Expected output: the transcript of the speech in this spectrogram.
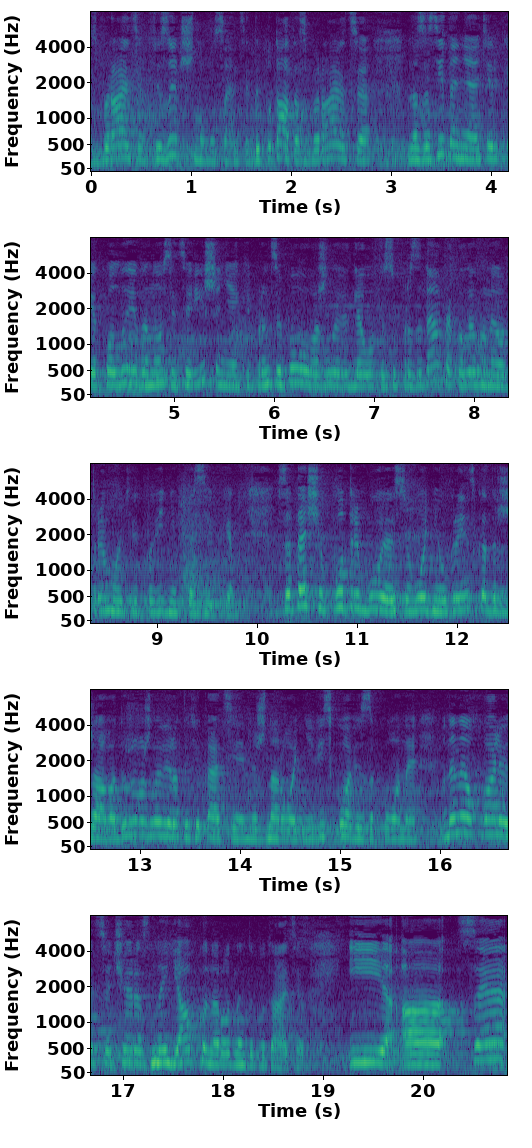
збирається в фізичному сенсі. Депутати збираються на засідання тільки коли виносяться рішення, які принципово важливі для офісу президента, коли вони отримують відповідні вказівки. Все те, що потребує сьогодні українська держава, дуже важливі ратифікації міжнародні, військові закони. Вони не ухвалюються через неявку народних депутатів, і а, це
